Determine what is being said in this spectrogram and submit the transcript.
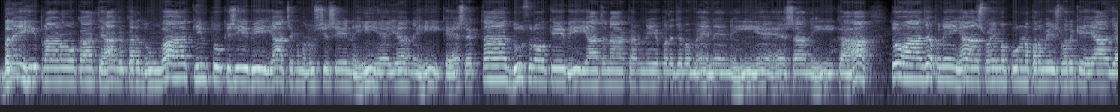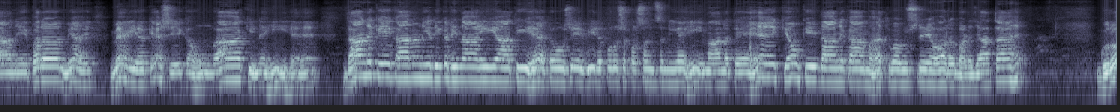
भले ही प्राणों का त्याग कर दूँगा, किंतु किसी भी याचक मनुष्य से नहीं है, यह नहीं कह सकता। दूसरों के भी याचना करने पर जब मैंने नहीं है, ऐसा नहीं कहा तो आज अपने यहाँ स्वयं पूर्ण परमेश्वर के यहाँ जाने पर मैं मैं यह कैसे कहूँगा कि नहीं है? दान के कारण यदि कठिनाई आती है तो उसे वीर पुरुष प्रशंसनीय ही मानते हैं, क्योंकि दान का महत्व उससे और बढ़ जाता है। गुरु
